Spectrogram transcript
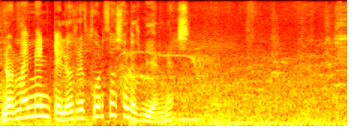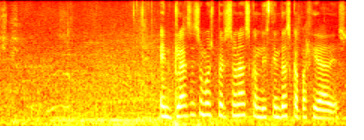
Normalmente los refuerzos son los viernes. En clase somos personas con distintas capacidades.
